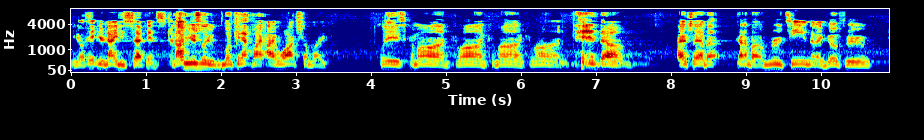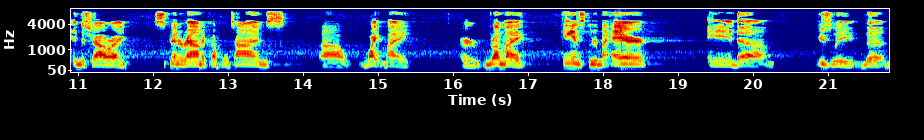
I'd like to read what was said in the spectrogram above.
you know, hit your 90 seconds. And I'm usually looking at my iWatch. I'm like, please, come on, come on, come on, come on. And, um, I actually have a kind of a routine that I go through in the shower. I spin around a couple of times, uh, wipe my, or run my hands through my hair. And, um, usually the,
